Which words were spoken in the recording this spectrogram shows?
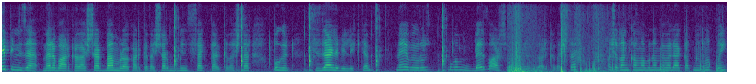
Hepinize merhaba arkadaşlar. Ben Burak arkadaşlar. Bugün Sak'ta arkadaşlar. Bugün sizlerle birlikte ne yapıyoruz? Bugün Bed Wars oynuyoruz arkadaşlar. Aşağıdan kanala abone olmayı ve like atmayı unutmayın.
